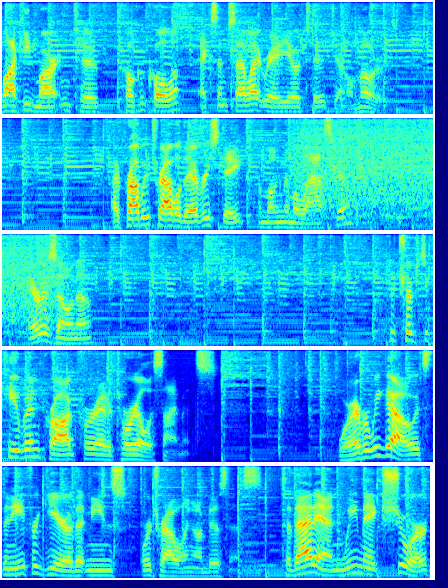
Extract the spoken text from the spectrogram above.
Lockheed Martin to Coca-Cola, XM Satellite Radio to General Motors. I've probably traveled to every state, among them Alaska, Arizona, to trips to Cuba and Prague for editorial assignments. Wherever we go, it's the need for gear that means we're traveling on business. To that end, we make sure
